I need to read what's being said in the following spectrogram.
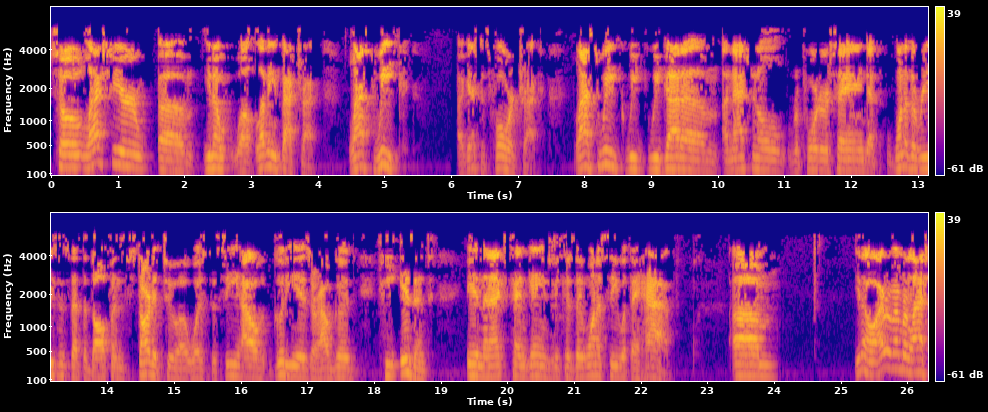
So last year, um, you know, well, let me backtrack. Last week, I guess it's forward track. Last week, we we got um, a national reporter saying that one of the reasons that the Dolphins started Tua was to see how good he is or how good he isn't in the next 10 games because they want to see what they have. Um, you know, I remember last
